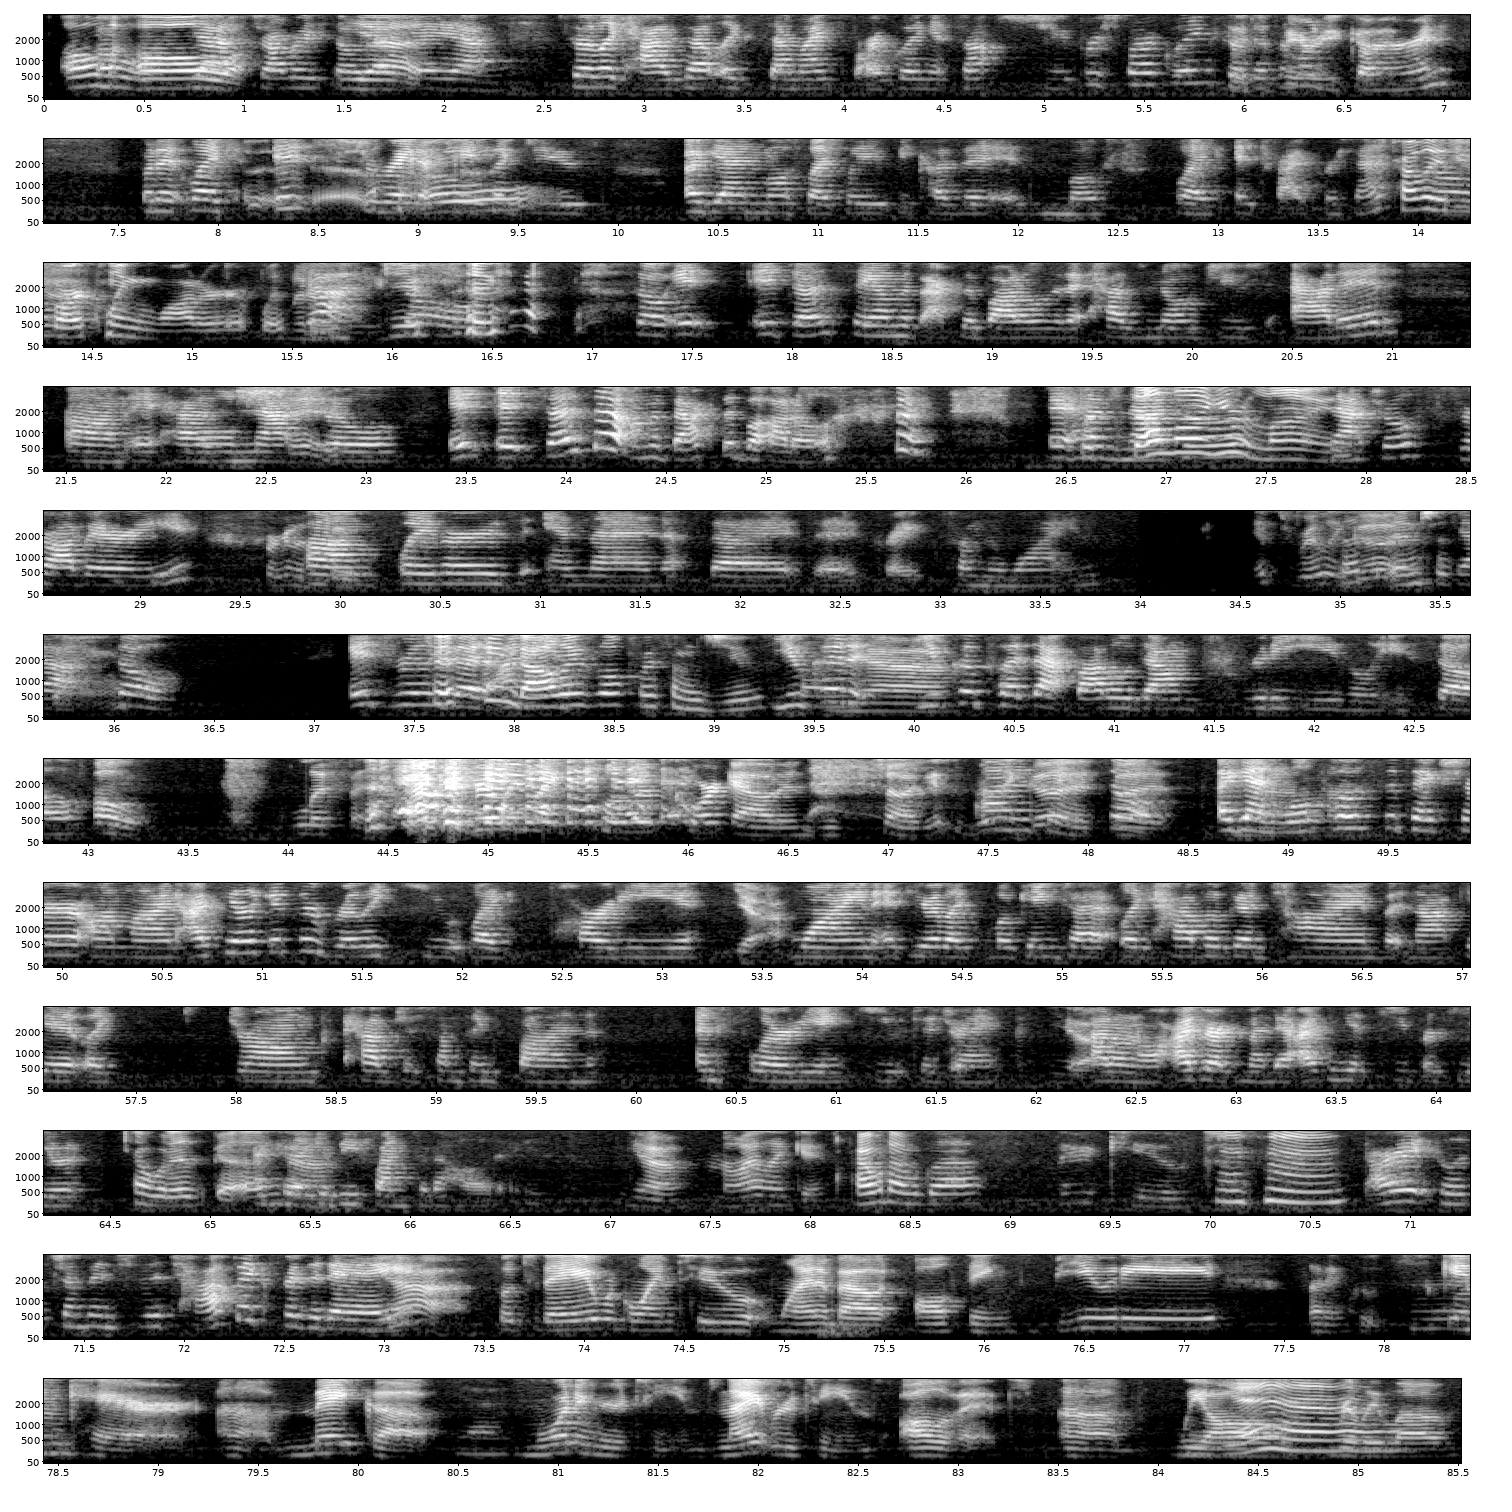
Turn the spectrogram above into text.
Oh, my- Oh, oh, yeah, strawberry soda. yes. Yeah, yeah. So it like has that like semi sparkling. It's not super sparkling, so It's it doesn't very like good. burn. But it like Ugh. it straight up tastes like Oh. juice. Again, most likely because it is most like it's five percent. Probably so, sparkling water with some Yeah, juice so- in it. So it's it does say on the back of the bottle that it has no juice added. Um, it has Oh, shit. Natural. It, it says that on the back of the bottle. it But has Stella, natural, you're lying. natural strawberry We're gonna see. um, flavors and then the the grape from the wine. it's really good. That's good. interesting. Yeah, so it's really good. I Fifteen mean, dollars though for some juice. you could Yeah. you could put that bottle down pretty easily. So Oh, listen, I could really like pull this cork out and just chug. It's really Honestly, good. so, but again, Yeah, we'll I don't know. post the picture online. I feel like it's a really cute like party yeah, wine if you're like looking to like have a good time but not get like drunk, have just something fun and flirty and cute to drink. I don't know. I'd recommend it. I think it's super cute. Oh, it is I good. feel like it'd be fun for the holidays. yeah. No, I like it. I would have a glass. Very cute. Mm-hmm. All right, so let's jump into the topic for the day. Yeah. So today we're going to whine about all things beauty. So that includes Mm. skincare, um, makeup, Yes. morning routines, night routines, all of it. Um, we all Yeah. really love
